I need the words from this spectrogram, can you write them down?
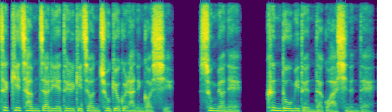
특히 잠자리에 들기 전 조격을 하는 것이 숙면에 큰 도움이 된다고 하시는데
